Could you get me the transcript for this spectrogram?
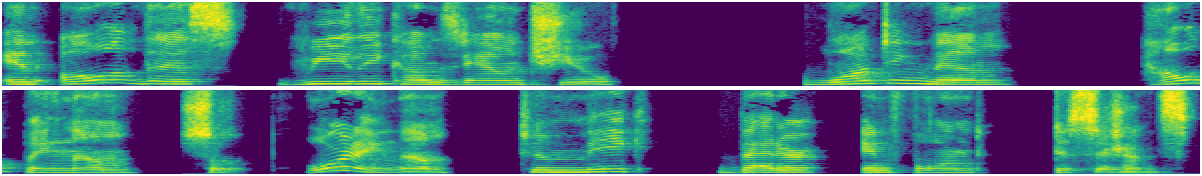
and all of this really comes down to wanting them helping them supporting them to make better informed decisions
